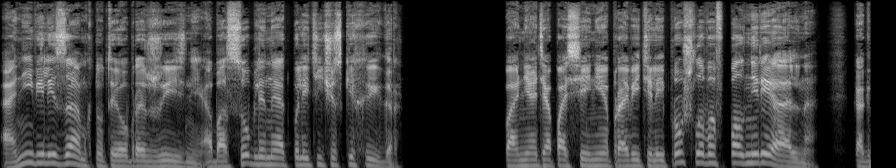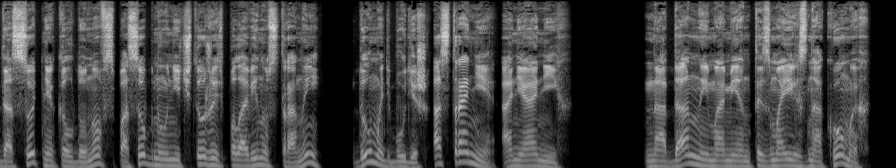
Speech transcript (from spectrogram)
Они вели замкнутый образ жизни, обособленный от политических игр. Понять опасения правителей прошлого вполне реально. Когда сотня колдунов способна уничтожить половину страны, думать будешь о стране, а не о них. На данный момент из моих знакомых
